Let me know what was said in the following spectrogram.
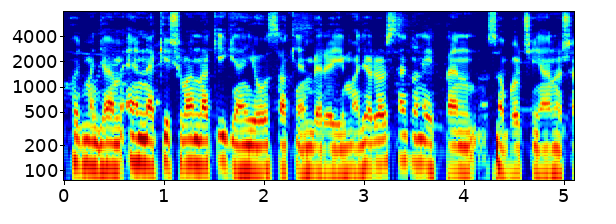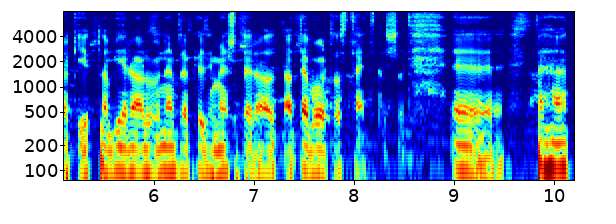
hogy mondjam, ennek is vannak igen jó szakemberei Magyarországon, éppen Szabolcsi János, aki itt a bíráló nemzetközi mester a, a te volt osztálytársad. Tehát,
